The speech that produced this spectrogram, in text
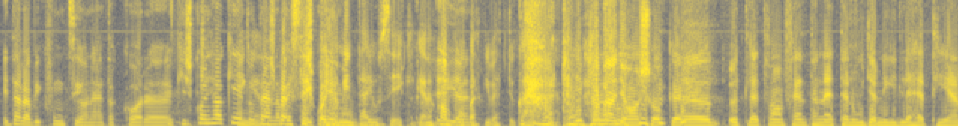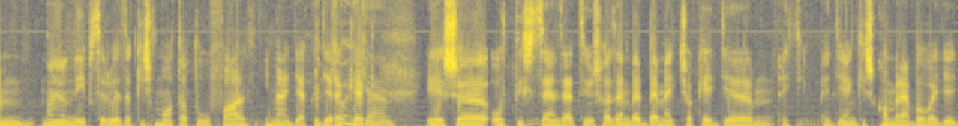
egy darabig funkcionált akkor kiskonyhaként, igen, utána meg egy konyha mintájú szék, igen, a kampókat kivettük. Egyébként nagyon sok ötlet van fent a neten, ugyanígy lehet ilyen nagyon népszerű ez a kis matatófal, imádják a gyerekek. Jó, igen. És ott is szenzációs, ha az ember bemegy csak egy, egy, egy ilyen kis kamrába, vagy egy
